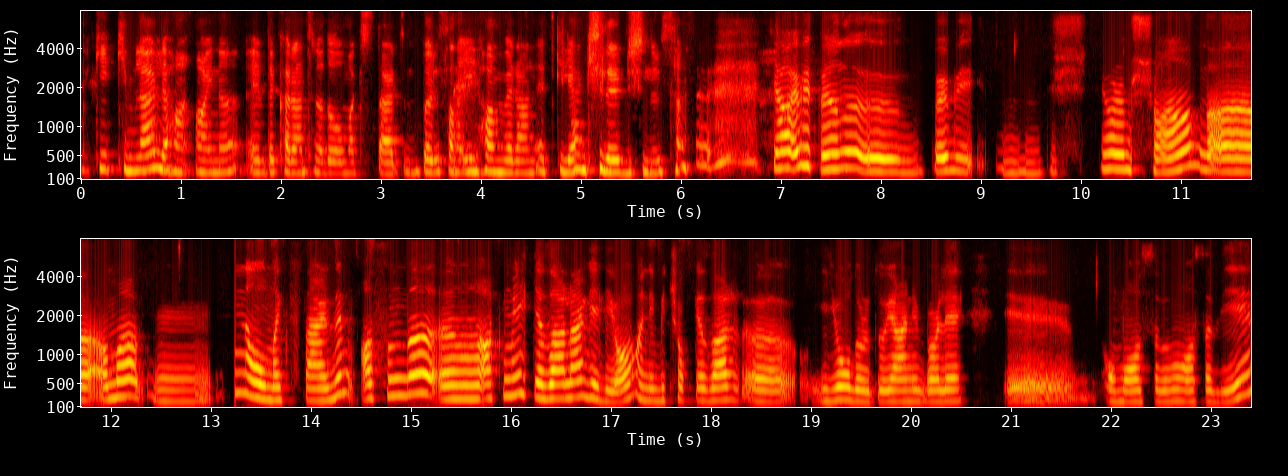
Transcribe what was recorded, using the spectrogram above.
Peki kimlerle aynı evde karantinada olmak isterdin? Böyle sana ilham veren, etkileyen kişileri düşünürsen. Ya evet ben onu böyle bir düşünüyorum şu an ama ne olmak isterdim? Aslında aklıma ilk yazarlar geliyor. Hani birçok yazar iyi olurdu. Yani böyle o mu olsa bu mu olsa diye.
